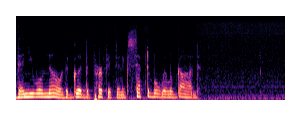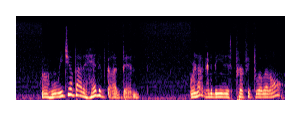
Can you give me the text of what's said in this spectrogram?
Then you will know the good, the perfect, and acceptable will of God. Well, when we jump out ahead of God, Ben, we're not going to be in his perfect will at all.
